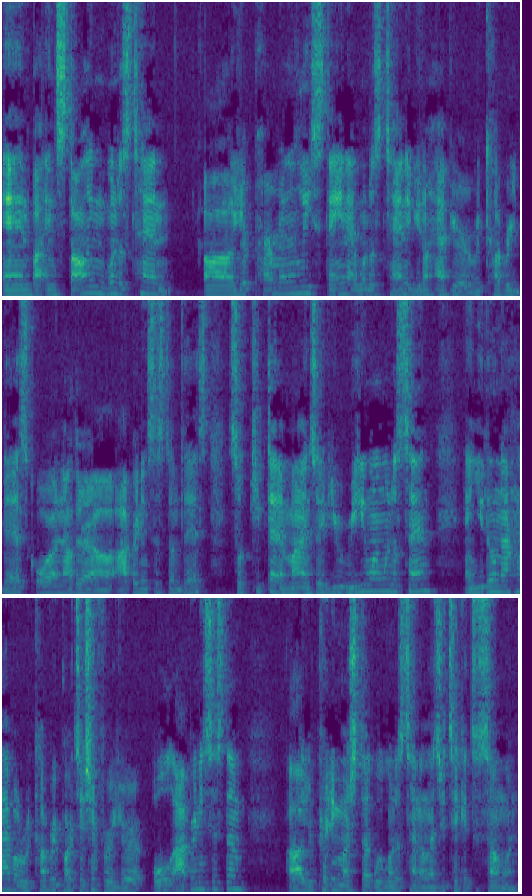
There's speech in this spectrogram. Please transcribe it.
And by installing Windows 10, uh, you're permanently staying at Windows 10 if you don't have your recovery disk or another uh, operating system disk. So keep that in mind. So if you really want Windows 10 and you do not have a recovery partition for your old operating system, uh, you're pretty much stuck with Windows 10 unless you take it to someone.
